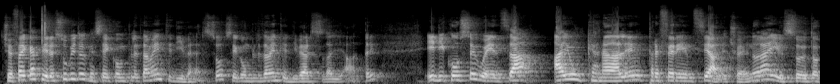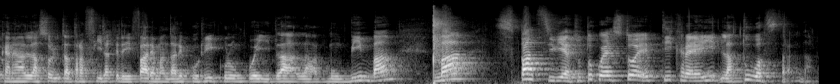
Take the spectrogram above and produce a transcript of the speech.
Cioè fai capire subito che sei completamente diverso, sei completamente diverso dagli altri e di conseguenza hai un canale preferenziale, cioè non hai il solito canale, la solita trafila che devi fare, mandare curriculum, quei bla bla boom bim bam, ma spazi via tutto questo e ti crei la tua strada.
